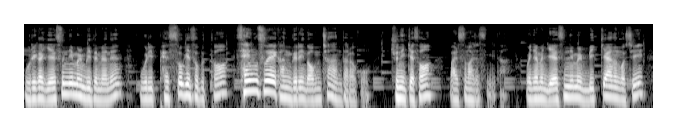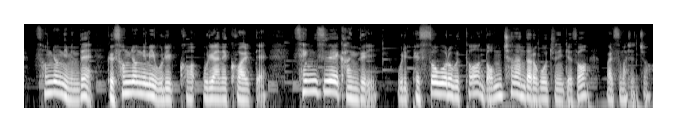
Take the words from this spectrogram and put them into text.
우리가 예수님을 믿으면은 우리 뱃속에서부터 생수의 강들이 넘쳐난다라고 주님께서 말씀하셨습니다. 왜냐하면 예수님을 믿게 하는 것이 성령님인데 그 성령님이 우리, 거, 우리 안에 거할 때 생수의 강들이 우리 뱃속으로부터 넘쳐난다라고 주님께서 말씀하셨죠.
